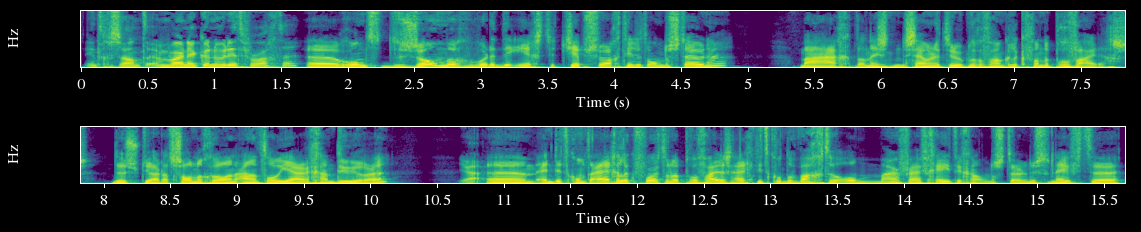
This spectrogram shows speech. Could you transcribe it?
interessant. En wanneer kunnen we dit verwachten? Eh, rond de zomer worden de eerste chips verwacht die dit ondersteunen. Maar dan is, zijn we natuurlijk nog afhankelijk van de providers. Dus ja, dat zal nog wel een aantal jaren gaan duren. Ja. Ehm, en dit komt eigenlijk voort omdat providers eigenlijk niet konden wachten om maar 5G te gaan ondersteunen. Dus toen heeft de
